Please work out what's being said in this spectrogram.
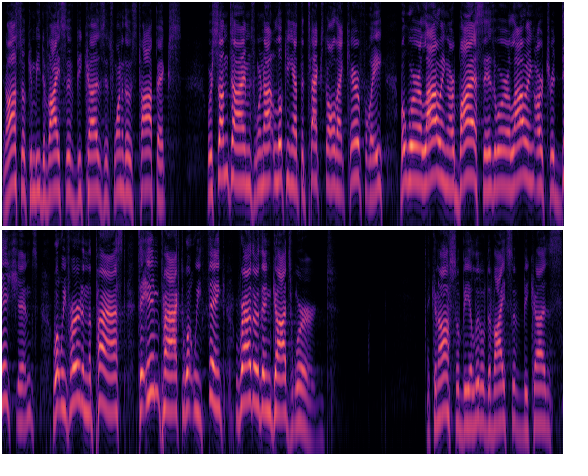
It also can be divisive because it's one of those topics where sometimes we're not looking at the text all that carefully, but we're allowing our biases, we're allowing our traditions, what we've heard in the past, to impact what we think rather than God's word. It can also be a little divisive because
